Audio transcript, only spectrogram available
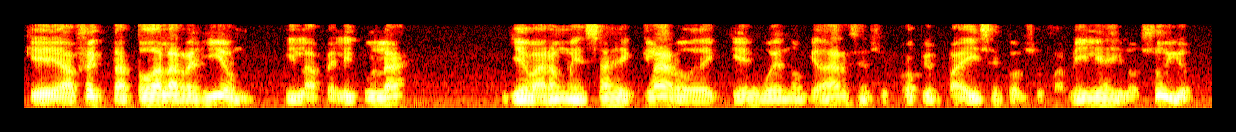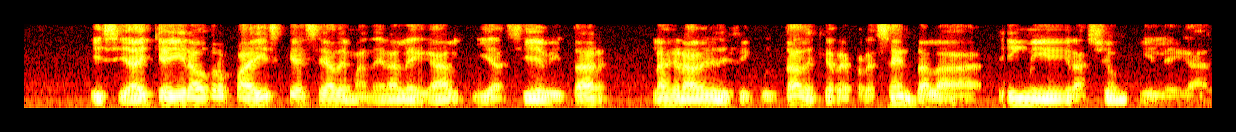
que afecta a toda la región. Y la película llevará un mensaje claro de que es bueno quedarse en sus propios países con sus familias y los suyos. Y si hay que ir a otro país, que sea de manera legal y así evitar las graves dificultades que representa la inmigración ilegal.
